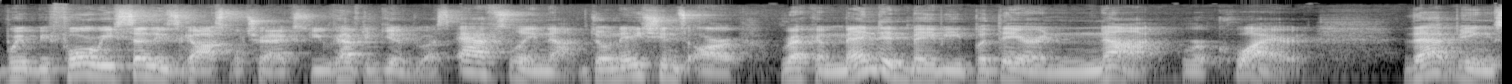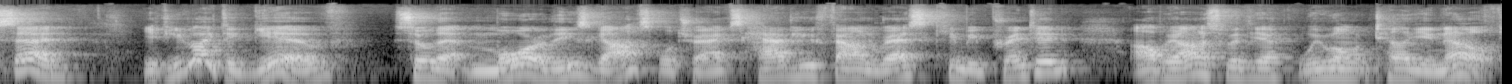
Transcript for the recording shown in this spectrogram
before we send these gospel tracks, you have to give to us. Absolutely not. Donations are recommended maybe, but they are not required. That being said, if you'd like to give so that more of these gospel tracks, Have You Found Rest, can be printed, I'll be honest with you, we won't tell you no.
